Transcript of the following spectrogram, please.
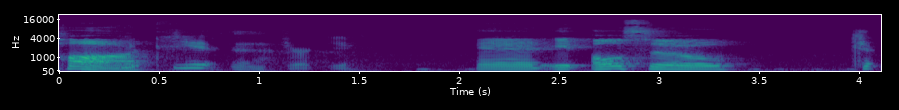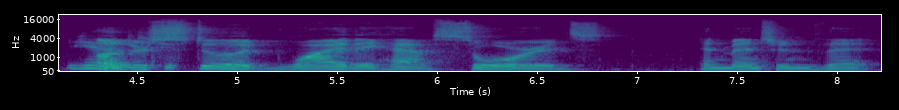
talk, Yeah, jerky. and it also yeah. understood why they have swords and mentioned that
